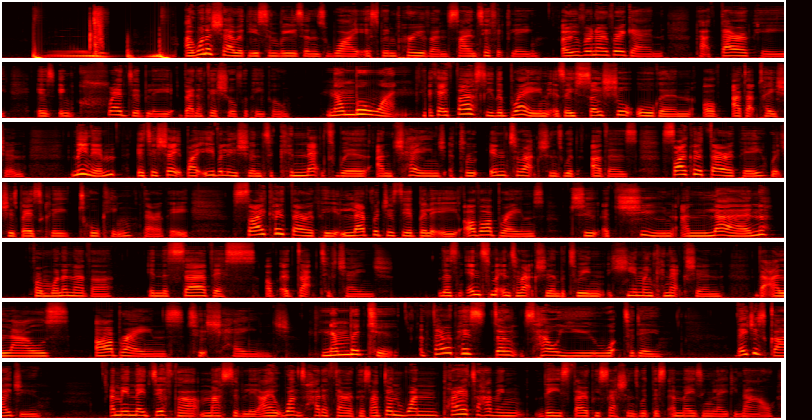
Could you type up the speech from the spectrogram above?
I want to share with you some reasons why it's been proven scientifically over and over again that therapy is incredibly beneficial for people. Number one. Okay, firstly, the brain is a social organ of adaptation, meaning it is shaped by evolution to connect with and change through interactions with others. Psychotherapy, which is basically talking therapy, psychotherapy leverages the ability of our brains to attune and learn from one another in the service of adaptive change. There's an intimate interaction between human connection that allows our brains to change. Number two. Therapists don't tell you what to do, they just guide you. I mean, they differ massively. I once had a therapist. I've done one prior to having these therapy sessions with this amazing lady now.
